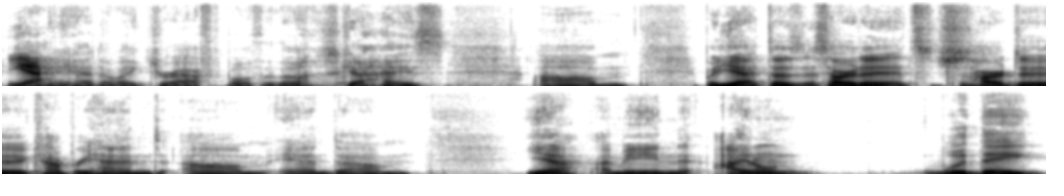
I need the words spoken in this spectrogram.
Yeah. and they had to like draft both of those guys. Um, but yeah, it does. It's hard to. It's just hard to comprehend. Um, and um, yeah, I mean, I don't. Would they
